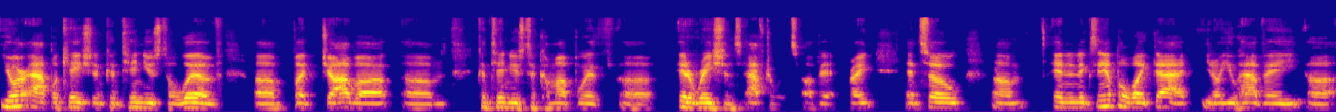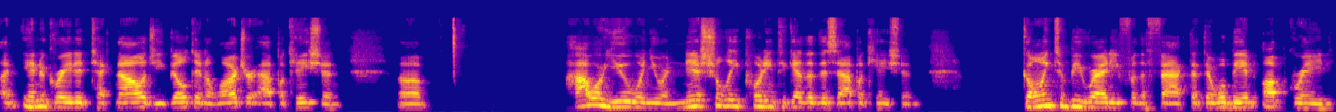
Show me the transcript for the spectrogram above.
your application continues to live uh, but java um, continues to come up with uh, iterations afterwards of it right? And so um, in an example like that you know you have a uh, an integrated technology built in a larger application uh, how are you, when you're initially putting together this application, going to be ready for the fact that there will be an upgrade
